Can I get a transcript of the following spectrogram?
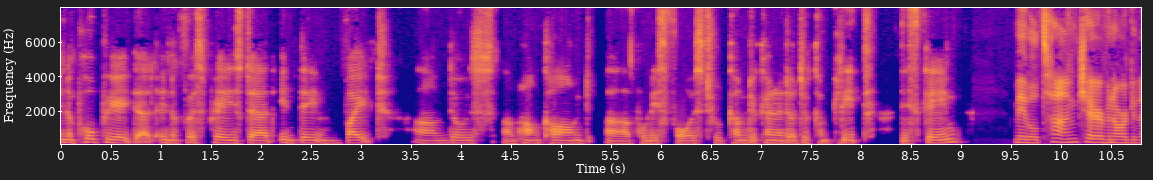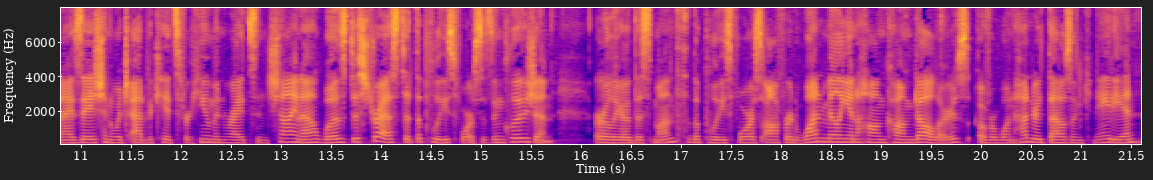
inappropriate that, in the first place, that they invite um, those um, Hong Kong uh, police force to come to Canada to complete this game. Mabel Tung, chair of an organization which advocates for human rights in China, was distressed at the police force's inclusion. Earlier this month, the police force offered 1 million Hong Kong dollars, over 100,000 Canadian,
